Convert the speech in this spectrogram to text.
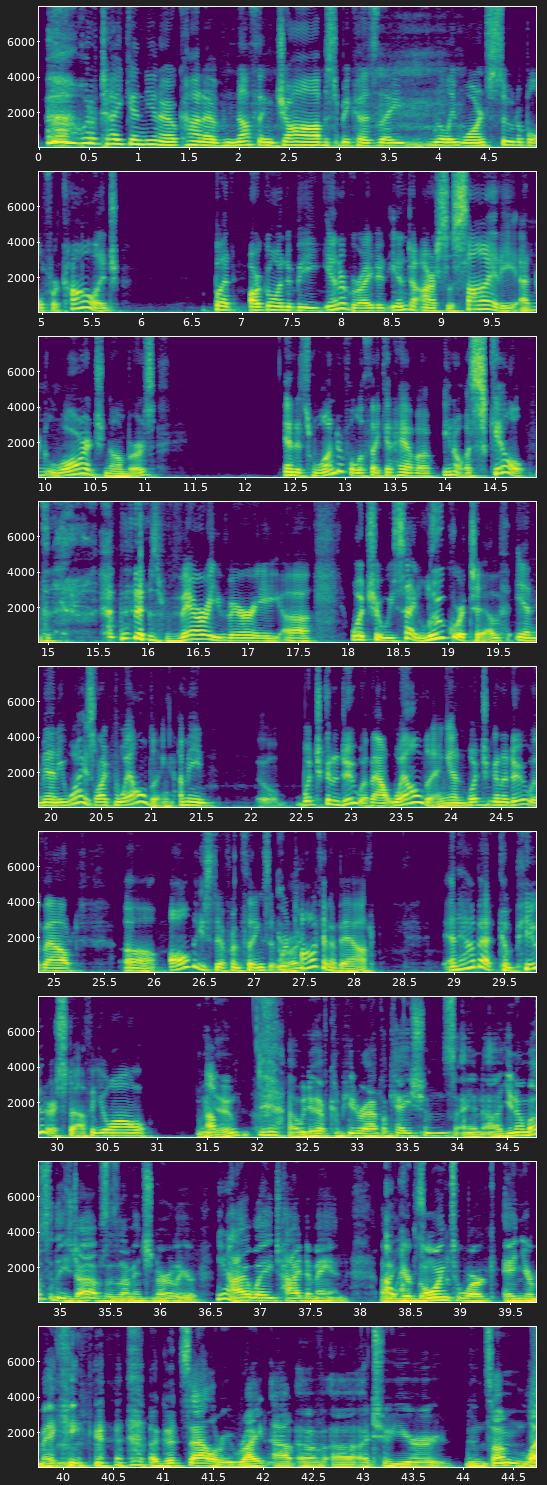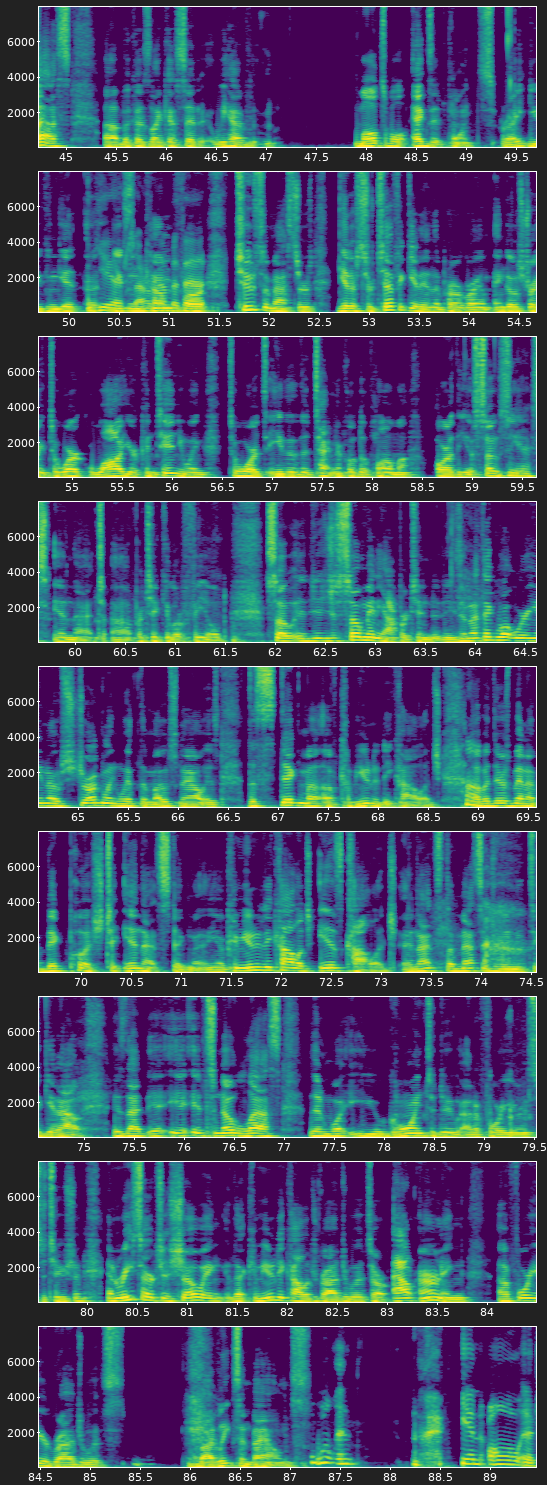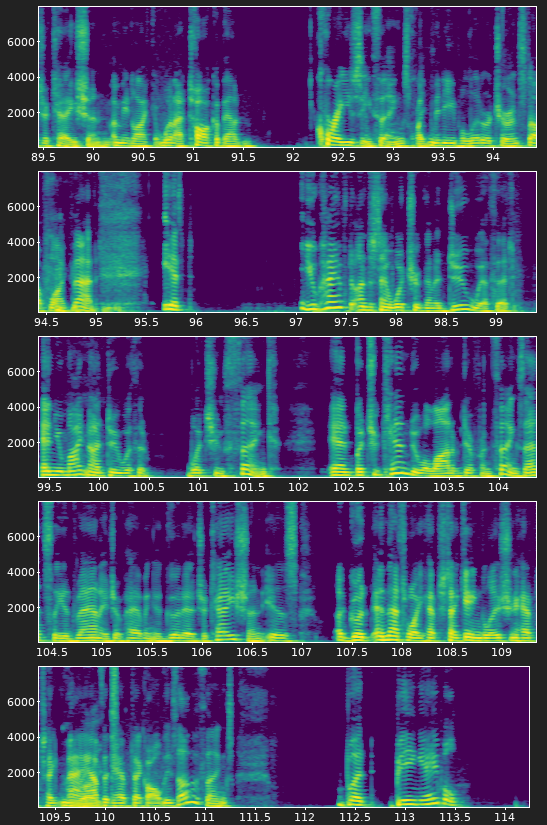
would have taken, you know, kind of nothing jobs because they really weren't suitable for college, but are going to be integrated into our society at large numbers. And it's wonderful if they could have a, you know, a skill that is very, very, uh, what should we say, lucrative in many ways, like welding. I mean, uh, what you're going to do without welding, and what you're going to do without uh, all these different things that we're Right. talking about. And how about computer stuff? Are you all We do. Uh, we do have computer applications, and uh, you know most of these jobs, as I mentioned earlier, Yeah. high wage, high demand. Uh, Oh, you're going to work, and you're making a good salary right out of uh, a two year, and some less, uh, because like I said, we have multiple exit points. Right, you can get uh, Yes, you can I come for that. two semesters, get a certificate in the program, and go straight to work while you're continuing towards either the technical diploma or the associates in that uh, particular field. So it, there's just so many opportunities, and I think what we're you know struggling with the most now is the stigma of community college. Uh, but there's been a big push to end that stigma. You know, community college is college, and that's the message we need to get out: is that it, it- it's no less than what you're going to do at a four-year institution. And research is showing that community college graduates are out earning uh, four-year graduates by leaps and bounds. Well, and in all education, I mean, like when I talk about crazy things like medieval literature and stuff like that, it you have to understand what you're going to do with it, and you might not do with it what you think. And but you can do a lot of different things. That's the advantage of having a good education is a good, and that's why you have to take English and you have to take math Right. and you have to take all these other things. But being able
